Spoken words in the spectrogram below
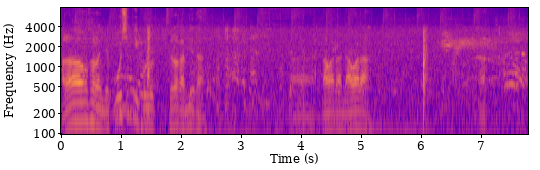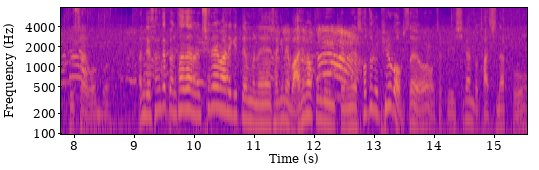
바랑서로 이제 꼬시기 볼로 들어갑니다. 아 나와라 나와라. 아 불살 원본. 아, 근데 상대편 타자는 7회 만이기 때문에 자기네 마지막 공격이기 때문에 서두를 필요가 없어요. 어차피 시간도 다 지났고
